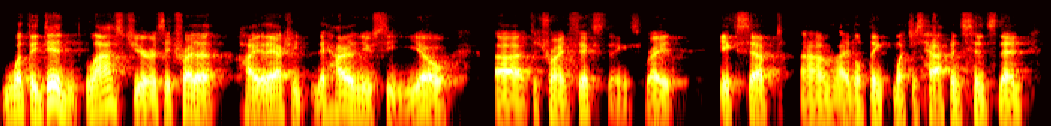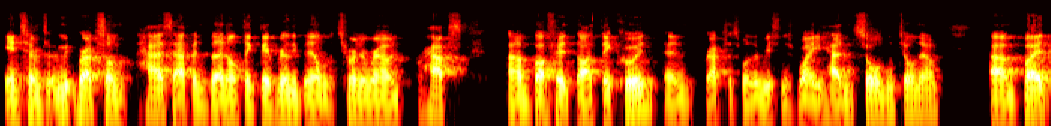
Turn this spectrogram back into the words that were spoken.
what they did last year is they tried to hire, they actually, they hired a new CEO uh, to try and fix things, right? Except um, I don't think much has happened since then in terms of perhaps some has happened, but I don't think they've really been able to turn around. Perhaps um, Buffett thought they could, and perhaps that's one of the reasons why he hadn't sold until now. Um, but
